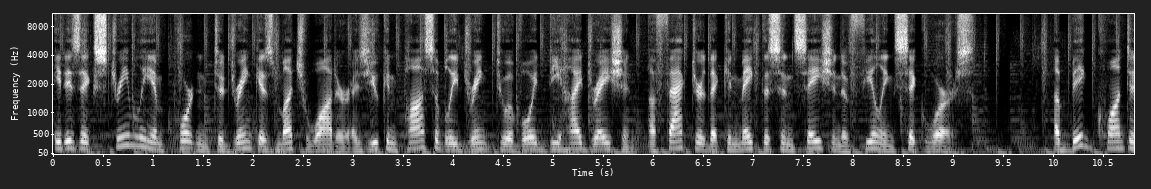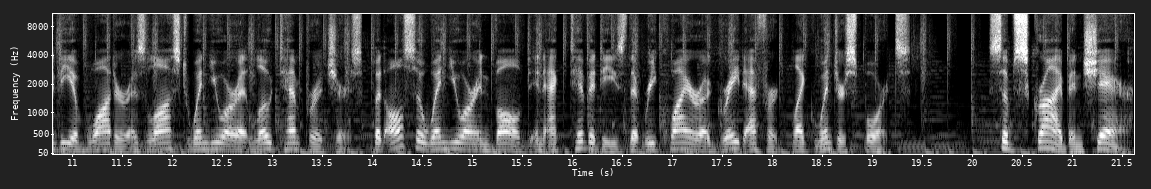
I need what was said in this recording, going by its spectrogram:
It is extremely important to drink as much water as you can possibly drink to avoid dehydration, a factor that can make the sensation of feeling sick worse. A big quantity of water is lost when you are at low temperatures, but also when you are involved in activities that require a great effort, like winter sports. Subscribe and share.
